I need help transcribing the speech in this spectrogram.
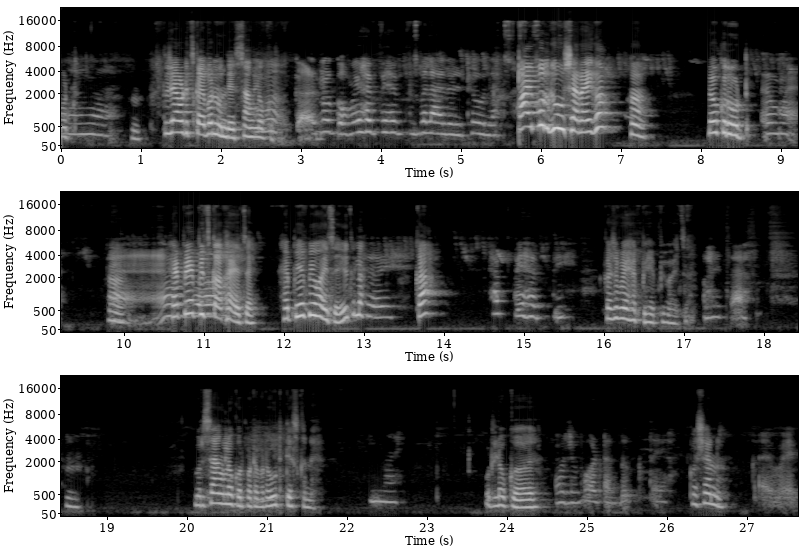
उठ. हं. तुझ्या आवडीच काय बनवून दे सांग लवकर. काय नको मी हॅपी हॅपी बनायला ठेवला. काय पोरगी हुशार आहे का हां. लवकर उठ. हां. हॅपी हॅपीच का खायचं आहे हॅपी हॅपी व्हायचं आहे तुला का? हॅपी हॅपी कसं बाई हॅपी हॅपी व्हायचं हं. बरं सांग लवकर पटापट. उठतेस का नाही? नाही. उठ लवकर. माझ्या पोटात दुखतंय. कशानं? काय माहीत.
